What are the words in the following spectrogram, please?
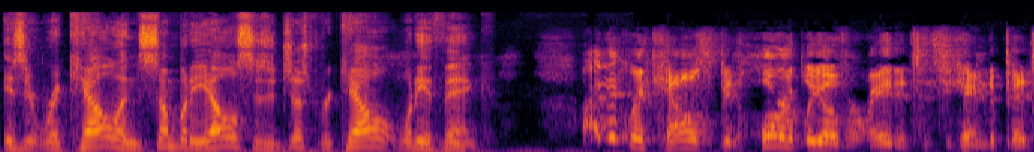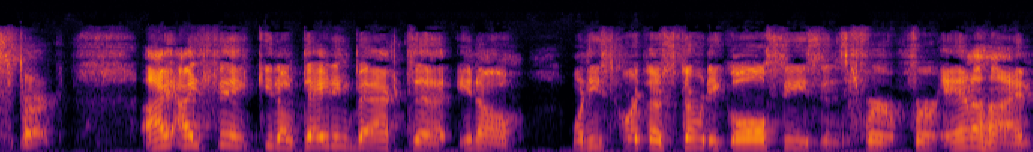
Is it Rakell and somebody else? Is it just Rakell? What do you think? I think Rakell's been horribly overrated since he came to Pittsburgh. I, I think, you know, dating back to, you know, when he scored those 30 goal seasons for, for Anaheim,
